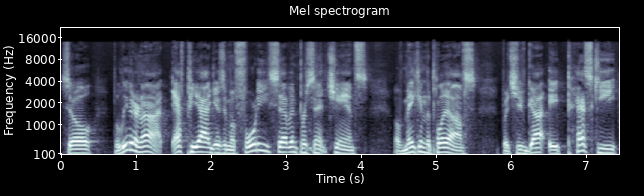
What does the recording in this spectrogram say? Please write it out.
So, believe it or not, FPI gives them a 47% chance of making the playoffs, but you've got a pesky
